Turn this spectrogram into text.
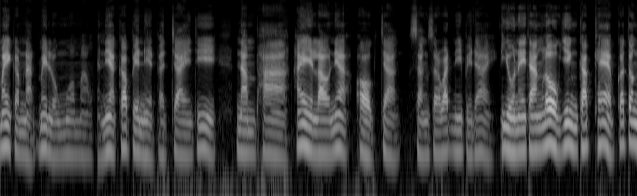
ไม่กำหนัดไม่หลงมัวเมาอันเนี้ยก็เป็นเหตุปัจจัยที่นำพาให้เราเนี่ยออกจากสังสารวัตนี้ไปได้ อยู่ในทางโลกยิ่งคับแคบก็ต้อง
